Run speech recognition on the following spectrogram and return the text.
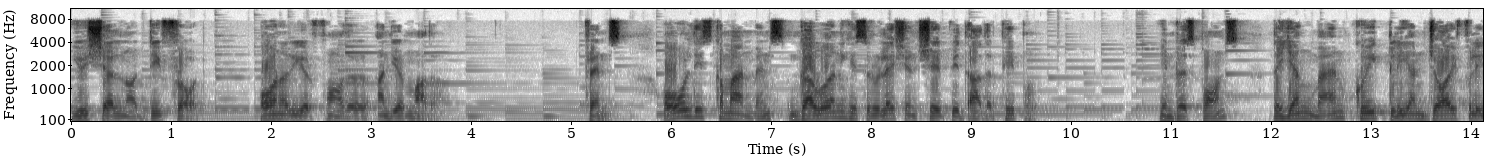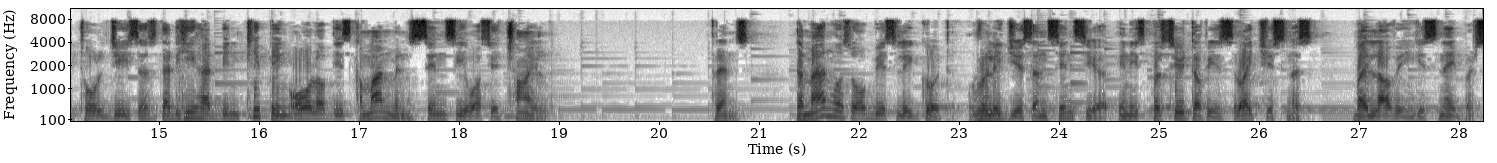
You shall not defraud. Honor your father and your mother. Friends, all these commandments govern his relationship with other people. In response, the young man quickly and joyfully told Jesus that he had been keeping all of these commandments since he was a child. Friends, the man was obviously good, religious, and sincere in his pursuit of his righteousness by loving his neighbors.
